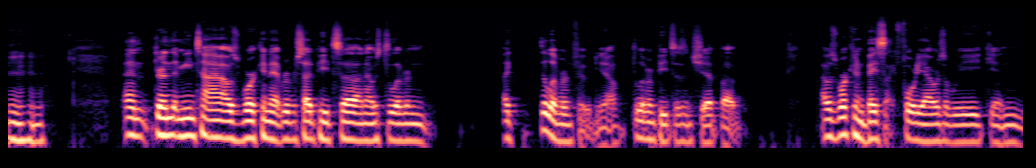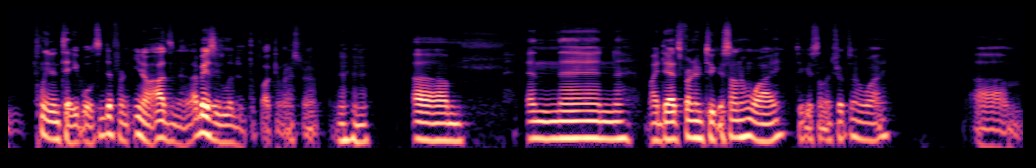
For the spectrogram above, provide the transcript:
Mm-hmm. And during the meantime, I was working at Riverside Pizza and I was delivering, like delivering food, you know, delivering pizzas and shit. But I was working basically like forty hours a week and cleaning tables and different, you know, odds and ends. I basically lived at the fucking restaurant. Mm-hmm. Um, and then my dad's friend who took us on Hawaii, took us on the trip to Hawaii. Um,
